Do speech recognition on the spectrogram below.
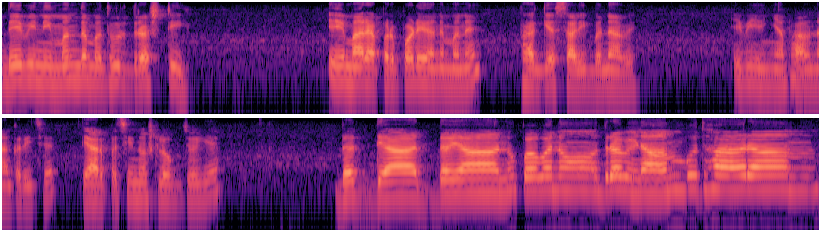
દેવીની મંદ મધુર દ્રષ્ટિ એ મારા પર પડે અને મને ભાગ્યશાળી બનાવે. એવી અહીંયા ભાવના કરી છે. ત્યાર પછીનો શ્લોક જોઈએ. દદ્યાદયાનુપવનો દ્રવિણાંબુધારામ,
